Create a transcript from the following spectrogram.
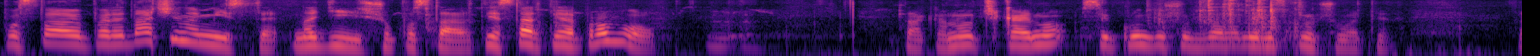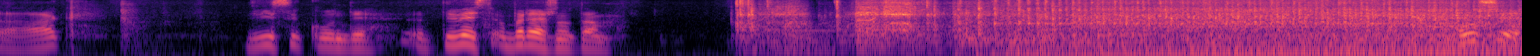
поставив передачі на місце. Надіюсь, що поставив. Ти стартер пробував? Так, а ну чекай, ну секунду, щоб зараз не розкручувати. Так. Дві секунди. Дивись, обережно там. Глуши.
